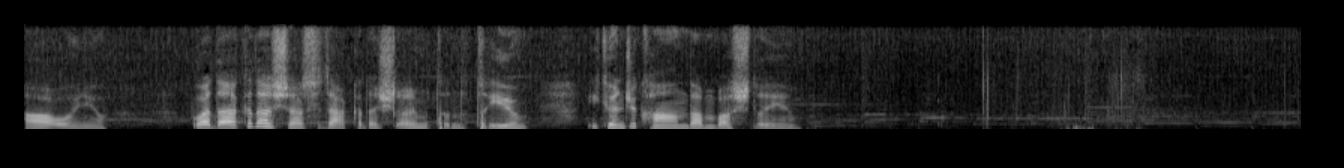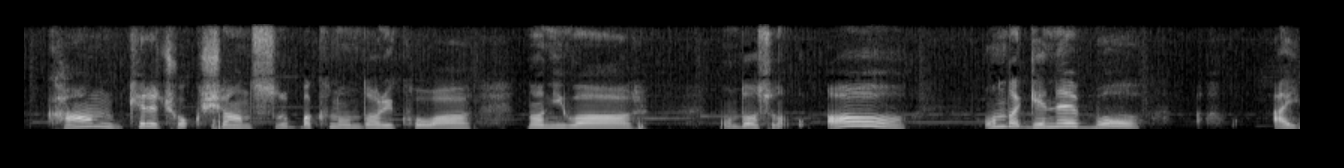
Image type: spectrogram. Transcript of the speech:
Aa oynuyor. Bu arada arkadaşlar size arkadaşlarımı tanıtayım. İlk önce Kaan'dan başlayayım. Kaan bir kere çok şanslı. Bakın onda Rico var. Nani var. Ondan sonra aa onda gene bu ay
